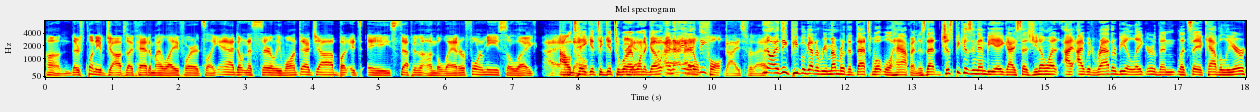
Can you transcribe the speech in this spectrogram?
Um, there's plenty of jobs I've had in my life where it's like, eh, I don't necessarily want that job, but it's a step in on the ladder for me. So like, I, I'll no. take it to get to where I wanna go. I, And I- I, and I don't think- fault guys for that. No, I think people got to remember that that's what will happen. Is that just because an NBA guy says, you know what, I, I would rather be a Laker than, let's say, a Cavalier.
